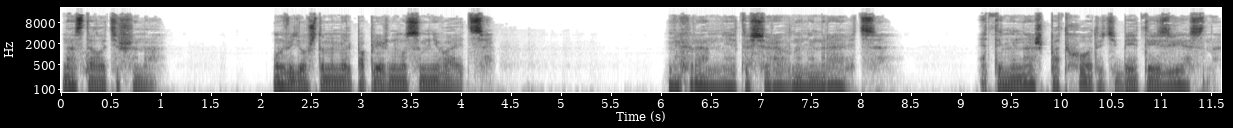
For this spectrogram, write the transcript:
Настала тишина. Он видел, что Мамель по-прежнему сомневается. «Мехран, мне это все равно не нравится. Это не наш подход, и тебе это известно».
